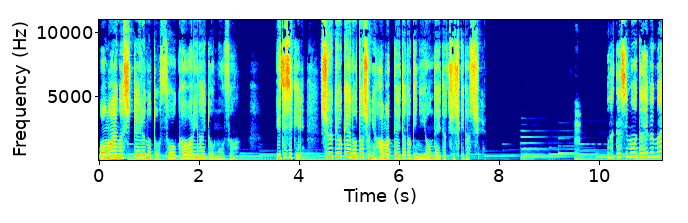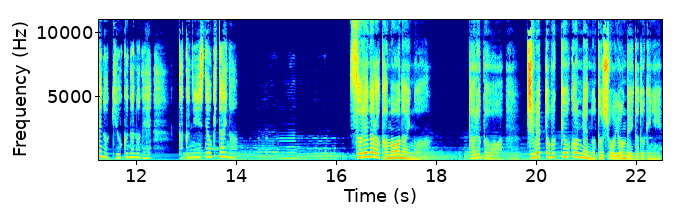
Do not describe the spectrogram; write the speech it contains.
お前が知っているのとそう変わりないと思うぞ一時期宗教系の図書にハマっていた時に読んでいた知識だし私もだいぶ前の記憶なので確認しておきたいのそれなら構わないがタルパはチベット仏教関連の図書を読んでいた時に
